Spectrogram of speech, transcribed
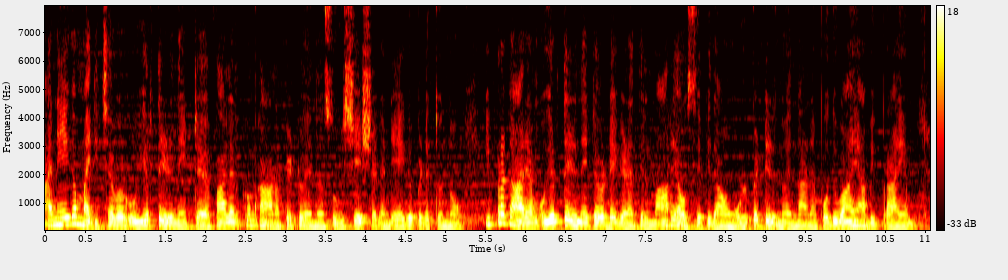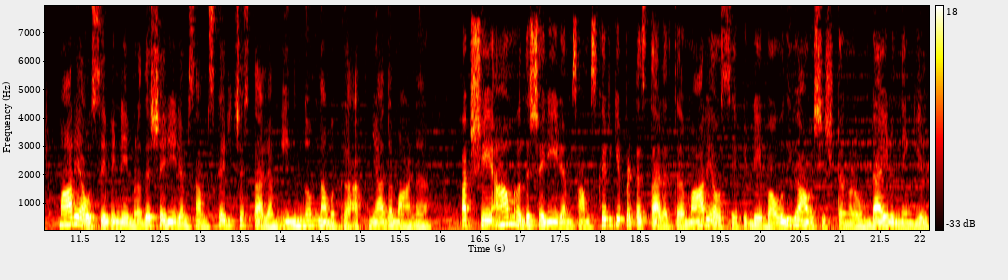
അനേകം മരിച്ചവർ ഉയർത്തെഴുന്നേറ്റ് പലർക്കും കാണപ്പെട്ടു എന്ന് സുവിശേഷകൻ രേഖപ്പെടുത്തുന്നു. ഇപ്രകാരം ഉയർത്തെഴുന്നേറ്റവരുടെ ഗണത്തിൽ മാറി ഔസ്യപിതാവും ഉൾപ്പെട്ടിരുന്നു എന്നാണ് പൊതുവായ അഭിപ്രായം. മാറി ഔസേപ്പിന്റെ മൃതശരീരം സംസ്കരിച്ച സ്ഥലം ഇന്നും നമുക്ക് അജ്ഞാതമാണ്. പക്ഷേ ആ മൃതശരീരം സംസ്കരിക്കപ്പെട്ട സ്ഥലത്ത് മാറി ഔസേപ്പിന്റെ ഭൗതിക അവശിഷ്ടങ്ങൾ ഉണ്ടായിരുന്നെങ്കിൽ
